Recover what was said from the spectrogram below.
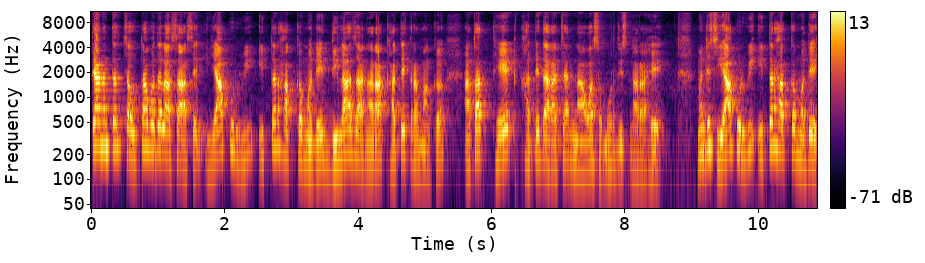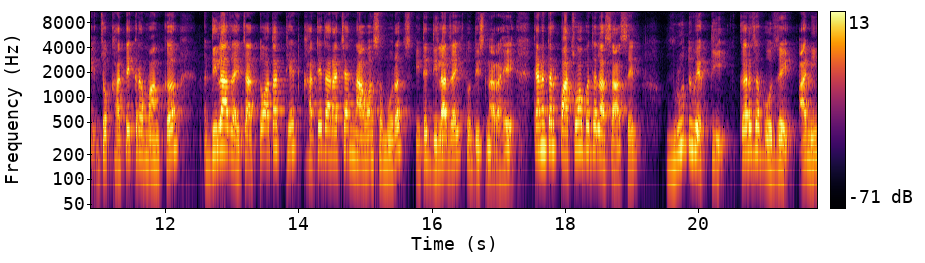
त्यानंतर चौथा बदल असा असेल यापूर्वी इतर हक्कमध्ये दिला जाणारा खाते क्रमांक आता थेट खातेदाराच्या नावासमोर दिसणार आहे. म्हणजेच यापूर्वी इतर हक्कमध्ये जो खाते क्रमांक दिला जायचा तो आता थेट खातेदाराच्या नावासमोरच इथे दिला जाईल तो दिसणार आहे. त्यानंतर पाचवा बदल असा असेल मृत व्यक्ती कर्ज बोजे आणि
